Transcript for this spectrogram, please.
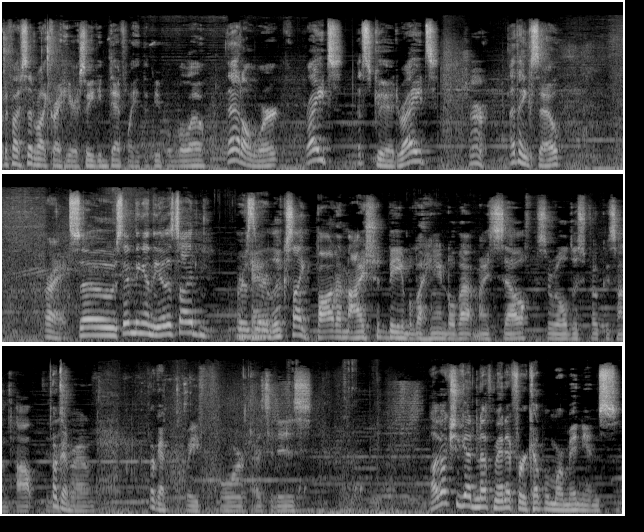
What if I set him like right here, so he can definitely hit the people below? That'll work, right? That's good, right? Sure. I think so. All right, so same thing on the other side. Or is Okay, there? it looks like bottom. I should be able to handle that myself, so we'll just focus on top for this Okay. round. Okay, Wave four, as it is. I've actually got enough mana for a couple more minions.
